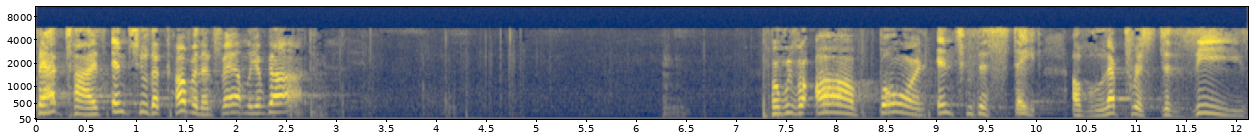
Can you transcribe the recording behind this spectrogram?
baptized into the covenant family of God. But we were all born into this state of leprous disease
